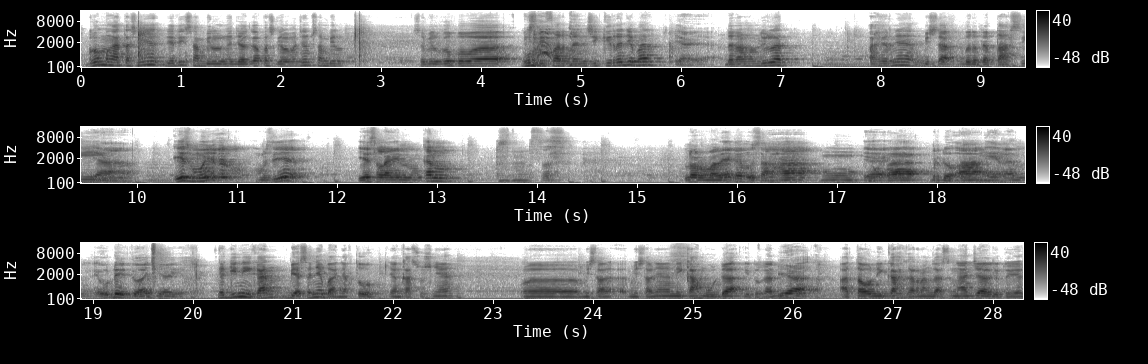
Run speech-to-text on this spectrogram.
gue mengatasinya jadi sambil ngejaga pas segala macam sambil sambil gue bawa istighfar dan zikir aja bar Ya ya. dan alhamdulillah akhirnya bisa beradaptasi Ya. gitu. Iya semuanya kan mestinya ya selain kan s- normalnya kan usaha Hmm, ya doa. berdoa ya kan ya udah itu aja gitu. Ya gini kan biasanya banyak tuh yang kasusnya eh, misal misalnya nikah muda gitu kan Iya. atau nikah karena nggak sengaja gitu ya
